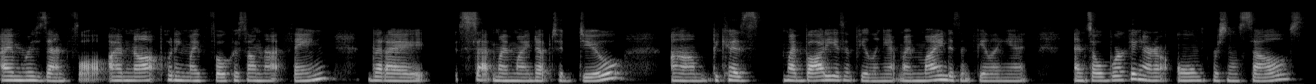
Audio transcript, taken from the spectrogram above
I'm resentful. I'm not putting my focus on that thing that I set my mind up to do um, because my body isn't feeling it, my mind isn't feeling it. And so working on our own personal selves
